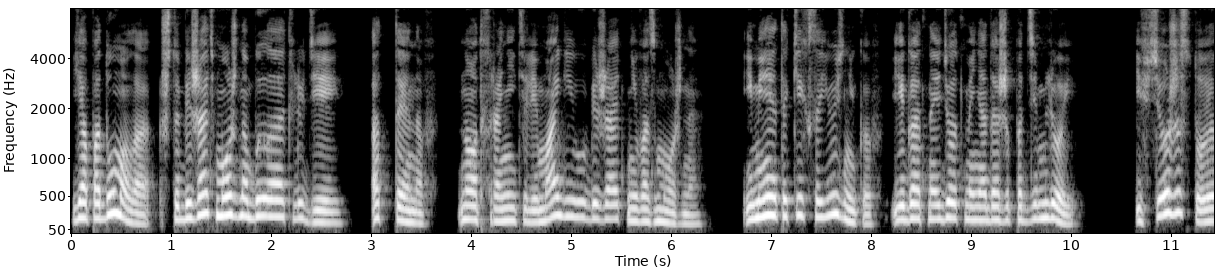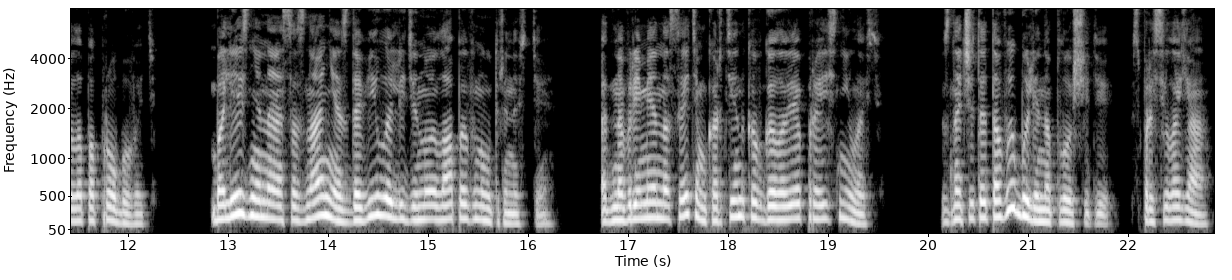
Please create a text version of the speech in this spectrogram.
Я подумала, что бежать можно было от людей, от тенов, но от хранителей магии убежать невозможно. Имея таких союзников, Ягат найдет меня даже под землей. И все же стоило попробовать. Болезненное сознание сдавило ледяной лапой внутренности. Одновременно с этим картинка в голове прояснилась. «Значит, это вы были на площади?» – спросила я.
